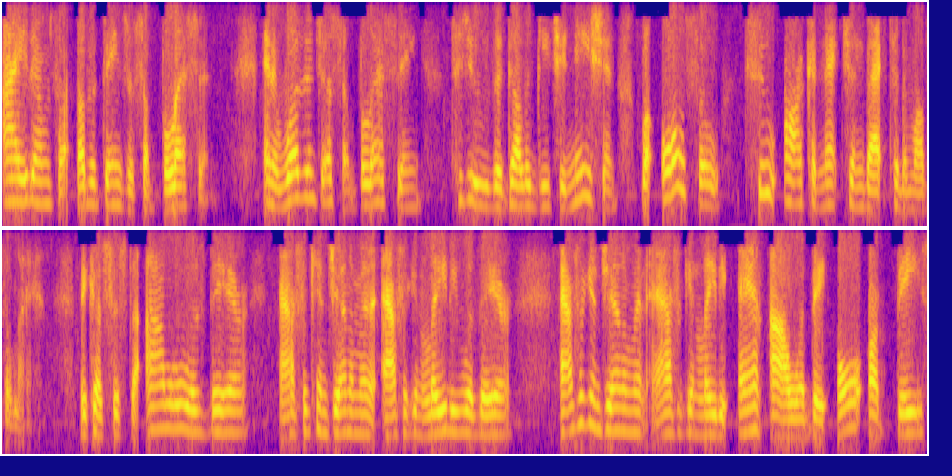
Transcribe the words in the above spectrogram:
items or other things, it's a blessing. And it wasn't just a blessing to the Gullah Geechee Nation, but also to our connection back to the motherland. Because Sister Awa was there, African gentleman, African lady were there. African gentleman, African lady, and Awa, they all are based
